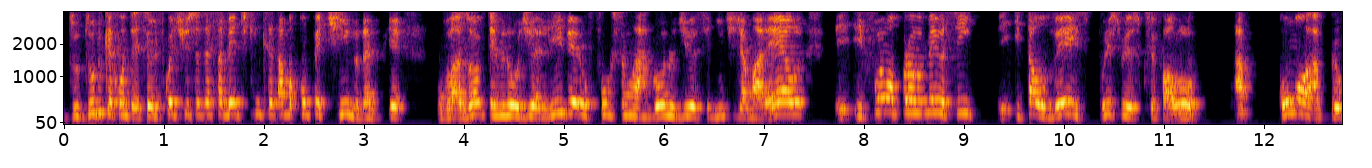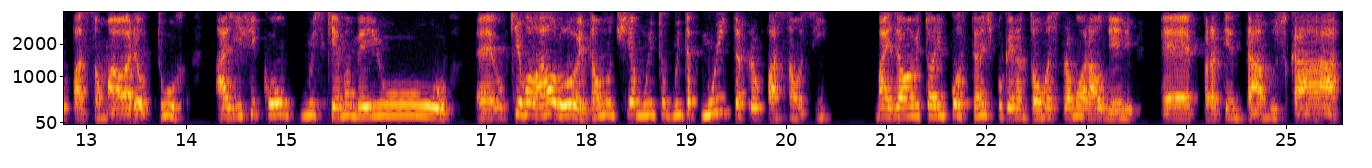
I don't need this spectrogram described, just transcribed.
de tudo que aconteceu. Ele ficou difícil até saber de quem que você estava competindo, né? Porque o Vlasov terminou o dia líder, o Fuglsang largou no dia seguinte de amarelo, e, e foi uma prova meio assim. E, e, talvez, por isso mesmo que você falou, a, como a preocupação maior é o Tour, ali ficou um esquema meio. É, o que rolar, rolou. Então não tinha muito, muita, muita preocupação assim. Mas é uma vitória importante para o Geraint Thomas, para a moral dele, é, para tentar buscar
